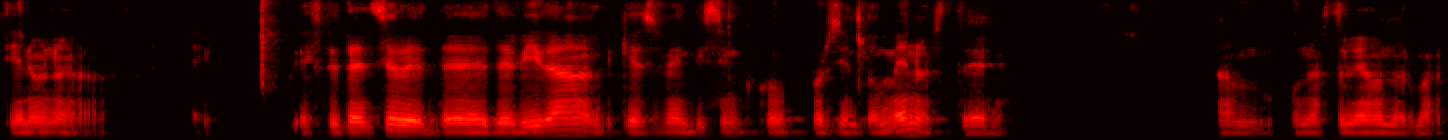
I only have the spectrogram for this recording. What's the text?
tiene una expectancia de, de, vida que es 25% menos de un australiano normal.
